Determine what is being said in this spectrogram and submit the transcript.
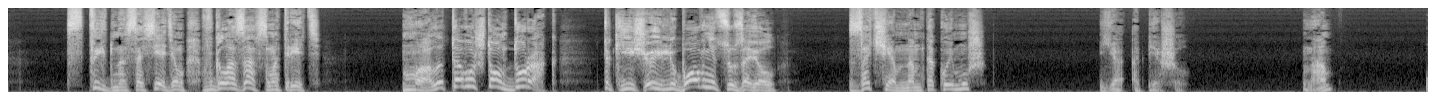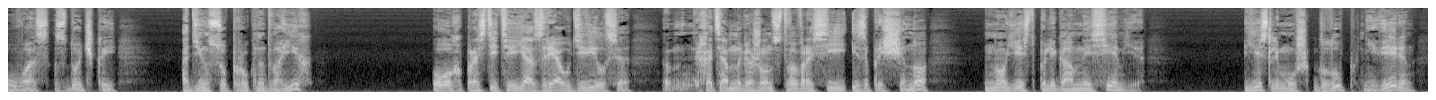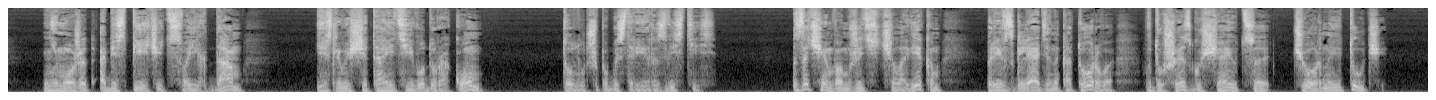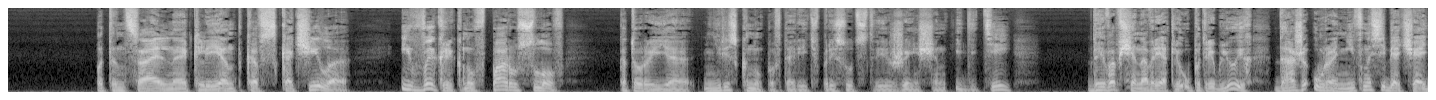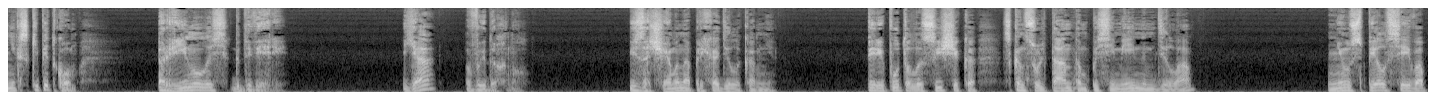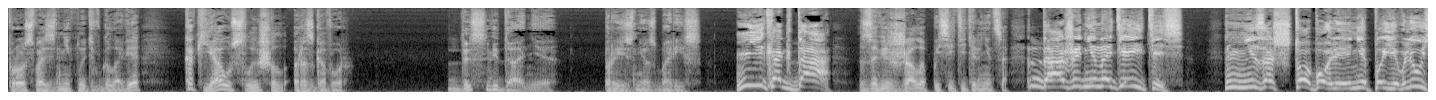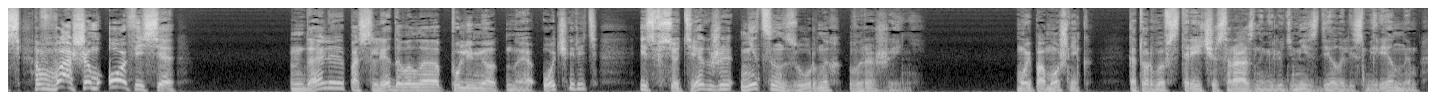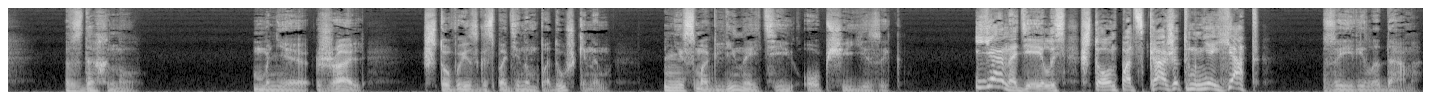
Стыдно соседям в глаза смотреть. Мало того, что он дурак, так еще и любовницу завел. Зачем нам такой муж? Я опешил. Нам? У вас с дочкой один супруг на двоих? Ох, простите, я зря удивился. Хотя многоженство в России и запрещено, но есть полигамные семьи. Если муж глуп, неверен, не может обеспечить своих дам, если вы считаете его дураком, то лучше побыстрее развестись. Зачем вам жить с человеком, при взгляде на которого в душе сгущаются черные тучи? Потенциальная клиентка вскочила и, выкрикнув пару слов – которые я не рискну повторить в присутствии женщин и детей, да и вообще навряд ли употреблю их, даже уронив на себя чайник с кипятком, ринулась к двери. Я выдохнул. И зачем она приходила ко мне? Перепутала сыщика с консультантом по семейным делам? Не успел сей вопрос возникнуть в голове, как я услышал разговор. «До свидания», — произнес Борис. «Никогда!» — завизжала посетительница. «Даже не надейтесь! Ни за что более не появлюсь в вашем офисе!» Далее последовала пулеметная очередь из все тех же нецензурных выражений. Мой помощник, которого встречи с разными людьми сделали смиренным, вздохнул. «Мне жаль, что вы с господином Подушкиным не смогли найти общий язык. «Я надеялась, что он подскажет мне яд!» — заявила дама.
